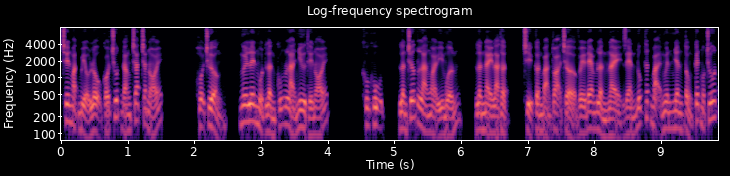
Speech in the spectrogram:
trên mặt biểu lộ có chút đắng chắc chắn nói, hội trưởng, ngươi lên một lần cũng là như thế nói. Khu khu, lần trước là ngoài ý muốn, lần này là thật, chỉ cần bản tọa trở về đem lần này rèn đúc thất bại nguyên nhân tổng kết một chút,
